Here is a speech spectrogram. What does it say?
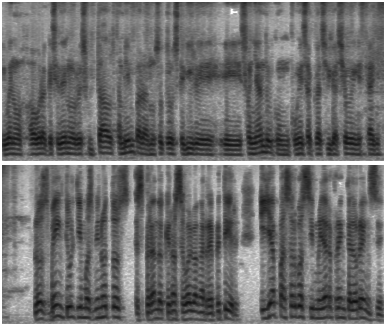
bueno, ahora que se den los resultados también para nosotros seguir eh, soñando con esa clasificación en este año los 20 últimos minutos esperando que no se vuelvan a repetir. Y ya pasó algo similar frente a Lorense.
